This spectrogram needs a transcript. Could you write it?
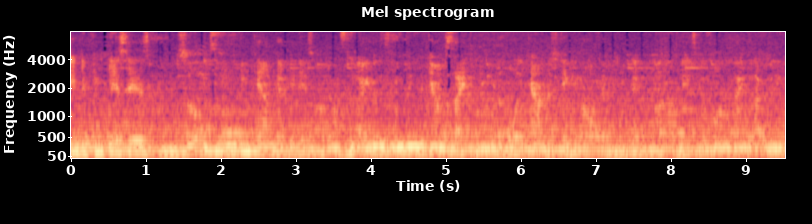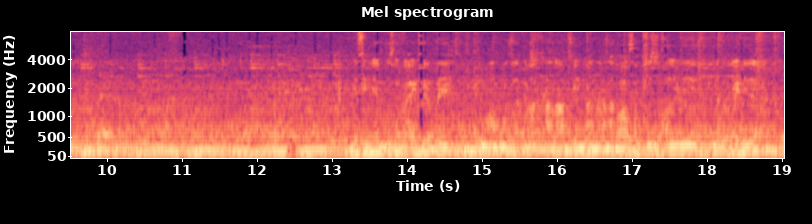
eight different places. So it's a moving camp every day. So once the rider is leaving the campsite, the whole camp is taken off and put in another place before the rider actually reaches there. Basically हम तो सिर्फ़ राइड करते हैं वहाँ वहाँ जाते वक्त खाना पीना नहाना सब कुछ ऑलरेडी मतलब रेडी रहता है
